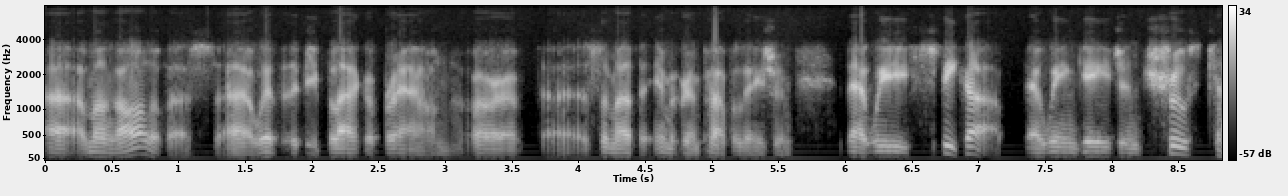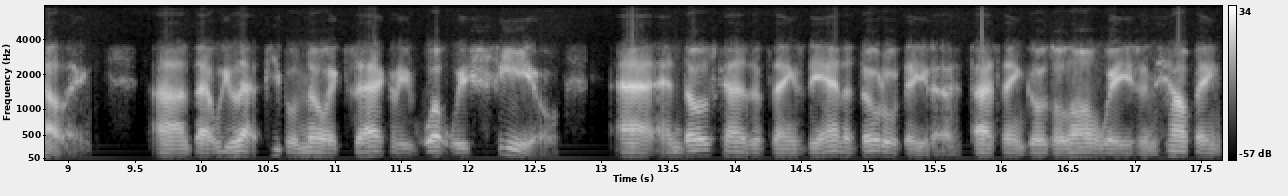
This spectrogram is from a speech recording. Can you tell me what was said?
uh, among all of us, uh, whether it be black or brown or uh, some other immigrant population, that we speak up, that we engage in truth telling, uh, that we let people know exactly what we feel, uh, and those kinds of things. The anecdotal data, I think, goes a long ways in helping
